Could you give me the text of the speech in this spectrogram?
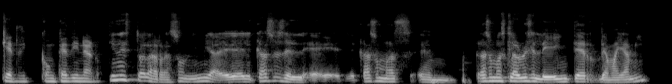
qué, ¿Con qué dinero? Tienes toda la razón. Y mira, el caso es el, eh, el caso más, em, el caso más claro es el de Inter de Miami.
